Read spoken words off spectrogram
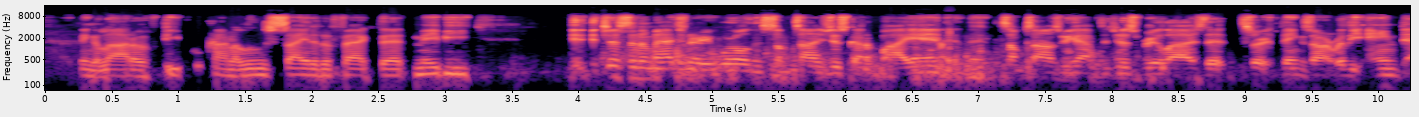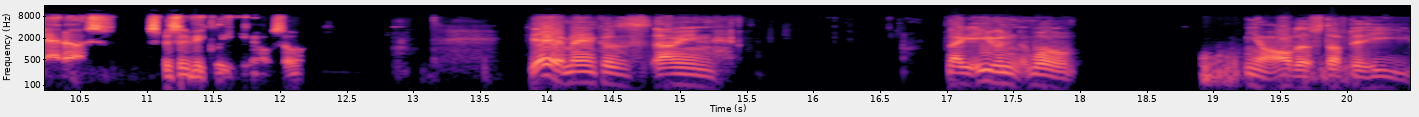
I think a lot of people kind of lose sight of the fact that maybe it's just an imaginary world, and sometimes you just got to buy in, and then sometimes we have to just realize that certain things aren't really aimed at us specifically, you know. So Yeah, man, because I mean, like even well, you know, all the stuff that he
